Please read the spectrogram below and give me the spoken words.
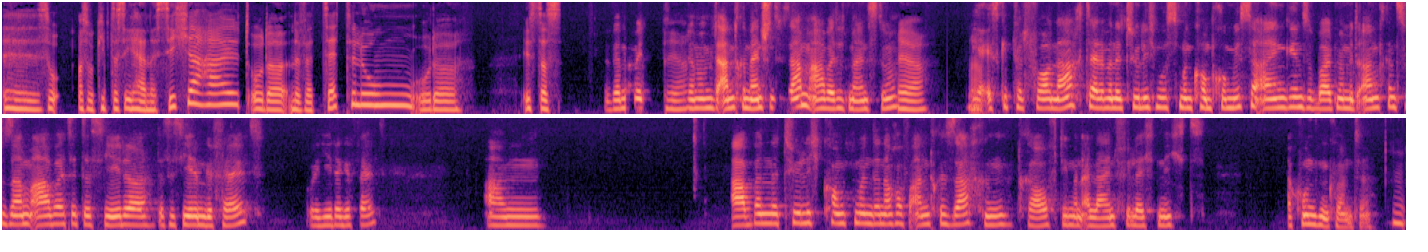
äh, so, also gibt das eher eine Sicherheit oder eine Verzettelung oder ist das. Wenn man mit, ja. wenn man mit anderen Menschen zusammenarbeitet, meinst du? Ja. Ja. ja. es gibt halt Vor- und Nachteile, aber natürlich muss man Kompromisse eingehen, sobald man mit anderen zusammenarbeitet, dass jeder, dass es jedem gefällt oder jeder gefällt. Ähm, aber natürlich kommt man dann auch auf andere Sachen drauf, die man allein vielleicht nicht erkunden könnte mhm.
